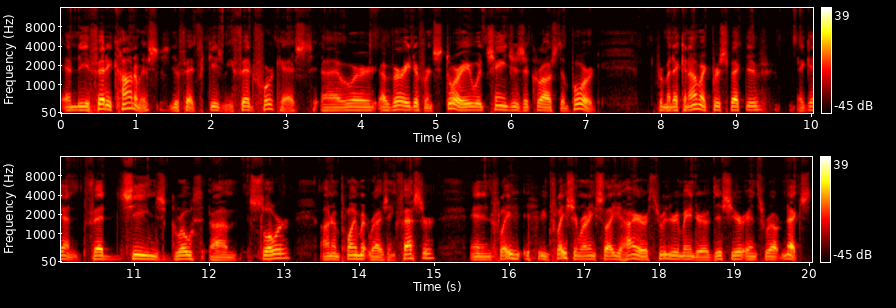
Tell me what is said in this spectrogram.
And the Fed economists, the Fed, excuse me, Fed forecasts uh, were a very different story with changes across the board. From an economic perspective, again, Fed seems growth um, slower, unemployment rising faster, and infl- inflation running slightly higher through the remainder of this year and throughout next.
